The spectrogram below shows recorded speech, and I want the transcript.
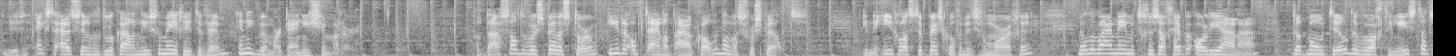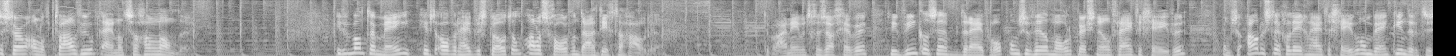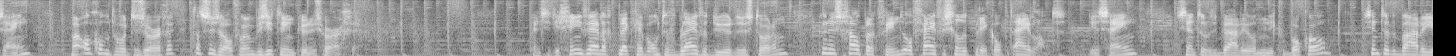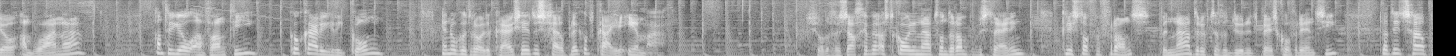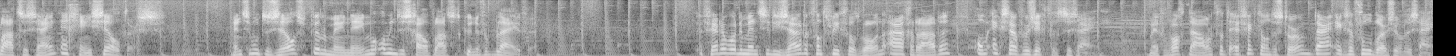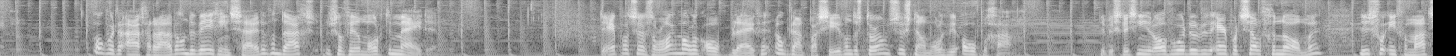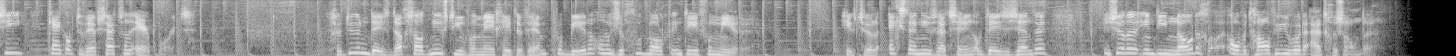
Dit is een extra uitzending van het lokale nieuws van Megahit FM en ik ben Martijn Hischemuller. Vandaag zal de voorspelde storm eerder op het eiland aankomen dan was voorspeld. In de ingelaste persconferentie vanmorgen meldde waarnemend gezaghebber Oliana dat momenteel de verwachting is dat de storm al op 12 uur op het eiland zal gaan landen. In verband daarmee heeft de overheid besloten om alle scholen vandaag dicht te houden. De waarnemend gezaghebber riep winkels en bedrijven op om zoveel mogelijk personeel vrij te geven, om zijn ouders de gelegenheid te geven om bij hun kinderen te zijn, maar ook om ervoor te zorgen dat ze zo voor hun bezitting kunnen zorgen. Mensen die geen veilige plek hebben om te verblijven gedurende de storm, kunnen schuilplek vinden op vijf verschillende plekken op het eiland. Dit zijn Centro di Barrio Minicobocco, Centro di Barrio Amboana, Anteriol Avanti, Cocari Ricon en ook het Rode Kruis heeft een schuilplek op Kaaie Irma. Zowel de gezaghebber als de coördinator van de rampenbestrijding, Christopher Frans, benadrukte gedurende de persconferentie dat dit schuilplaatsen zijn en geen shelters. Mensen moeten zelf spullen meenemen om in de schuilplaats te kunnen verblijven. Verder worden mensen die zuidelijk van het vliegveld wonen aangeraden om extra voorzichtig te zijn. Men verwacht namelijk dat de effecten van de storm daar extra voelbaar zullen zijn. Ook wordt er aangeraden om de wegen in het zuiden vandaag zoveel mogelijk te mijden. De airport zal zo lang mogelijk open blijven en ook na het passeren van de storm zo snel mogelijk weer open gaan. De beslissingen hierover worden door de airport zelf genomen, dus voor informatie kijk op de website van de airport. Gedurende deze dag zal het nieuwsteam van Megahit FM proberen om u zo goed mogelijk in te informeren. Eventuele extra nieuwsuitzendingen op deze zender zullen indien nodig op het half uur worden uitgezonden.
